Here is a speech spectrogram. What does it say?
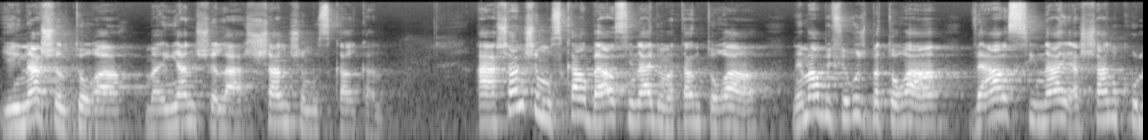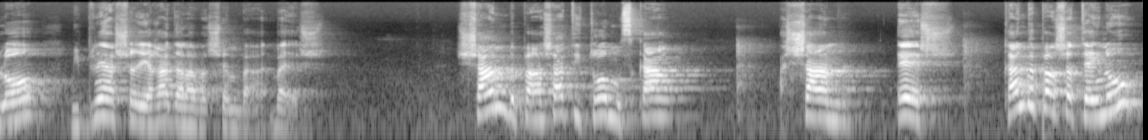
יינה של תורה, מהעניין של העשן שמוזכר כאן. העשן שמוזכר בהר סיני במתן תורה, נאמר בפירוש בתורה, והר סיני עשן כולו מפני אשר ירד עליו השם באש. שם בפרשת יתרו מוזכר עשן, אש. כאן בפרשתנו,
